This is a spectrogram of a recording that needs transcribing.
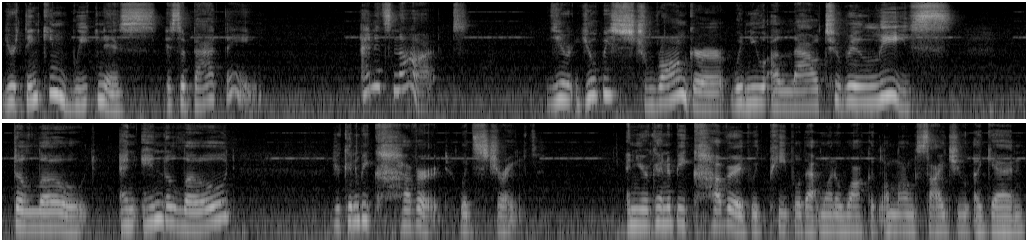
you're thinking weakness is a bad thing. And it's not. You you'll be stronger when you allow to release the load. And in the load, you're going to be covered with strength. And you're going to be covered with people that want to walk alongside you again.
